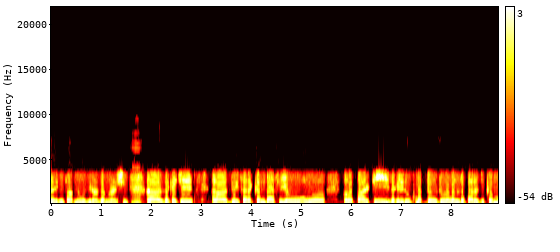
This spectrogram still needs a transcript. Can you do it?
تحریک انصاف نو وزیر اعظم راشي ځکه چې دوی سره کم داسې یو پارټي ځکه د حکومت د جوړول لپاره چې کوم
